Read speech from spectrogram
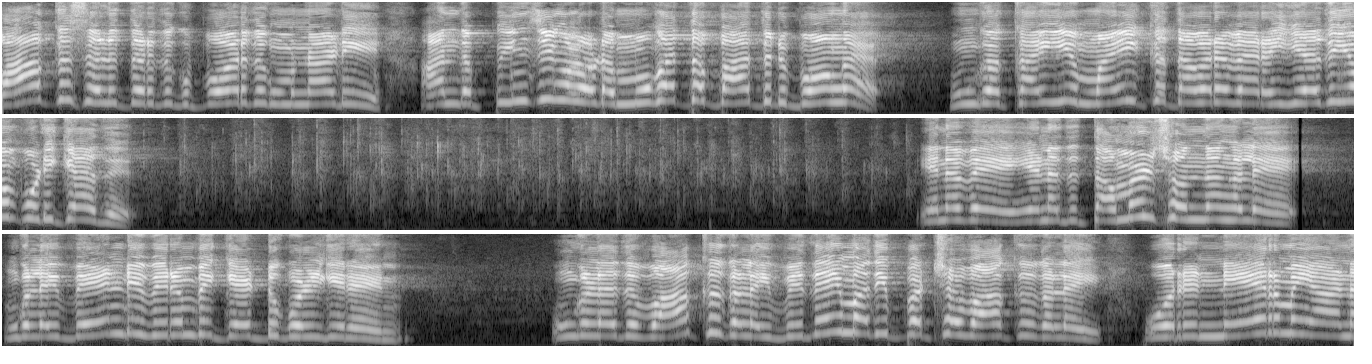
வாக்கு செலுத்துறதுக்கு போறதுக்கு முன்னாடி அந்த பிஞ்சுங்களோட முகத்தை பார்த்துட்டு போங்க. உங்க கை மைக்க தவிர வேற எதையும் பிடிக்காது. எனவே எனது தமிழ் சொந்தங்களே உங்களை வேண்டி விரும்பி கேட்டுக்கொள்கிறேன். உங்களது வாக்குகளை விதை மதிப்பற்ற வாக்குகளை ஒரு நேர்மையான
